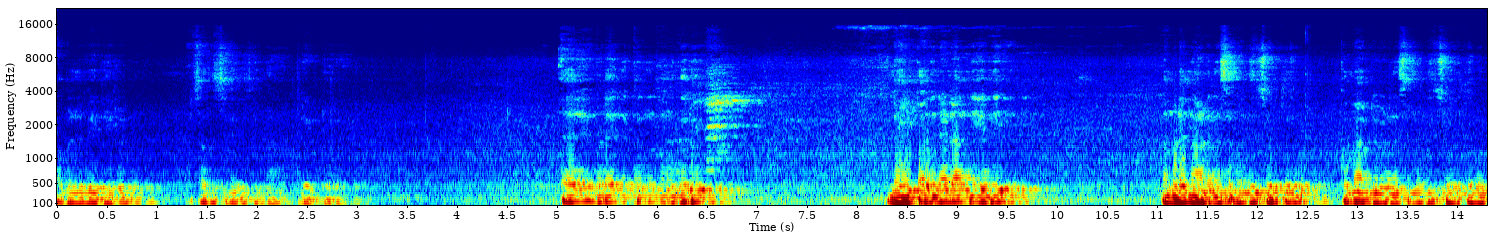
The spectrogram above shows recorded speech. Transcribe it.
അവളുടെ വേദിയിൽ സദസ്സിലിരിക്കുന്ന പ്രിയപ്പെട്ടവർ ഏഹ് ഇവിടെ നിൽക്കുന്ന നമുക്കൊരു മെയ് പതിനേഴാം തീയതി നമ്മുടെ നാടിനെ സംബന്ധിച്ചിടത്തോളം കുമാരന്റെ വീടിനെ സംബന്ധിച്ചിടത്തോളം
